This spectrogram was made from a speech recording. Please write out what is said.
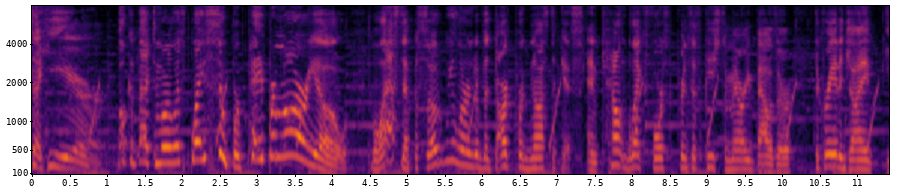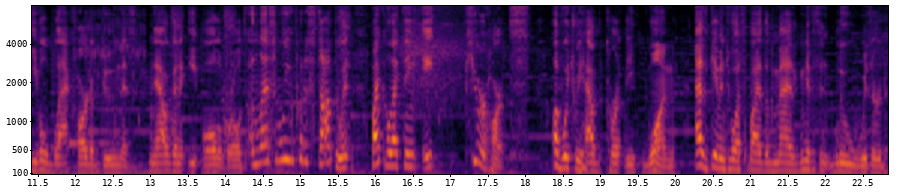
Ultizeta here! Welcome back to more Let's Play Super Paper Mario! In the last episode, we learned of the Dark Prognosticus, and Count Bleck forced Princess Peach to marry Bowser to create a giant evil black heart of doom that's now gonna eat all the worlds, unless we put a stop to it by collecting 8 pure hearts, of which we have currently one, as given to us by the magnificent blue wizard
